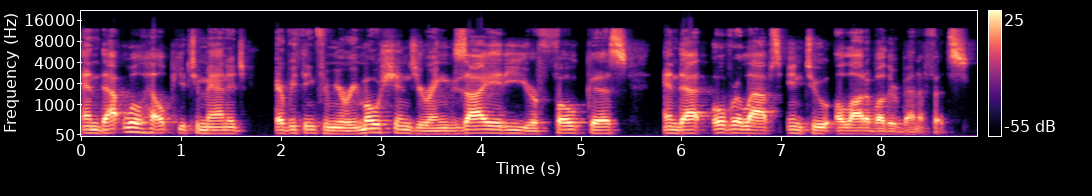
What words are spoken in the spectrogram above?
And that will help you to manage everything from your emotions, your anxiety, your focus, and that overlaps into a lot of other benefits.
